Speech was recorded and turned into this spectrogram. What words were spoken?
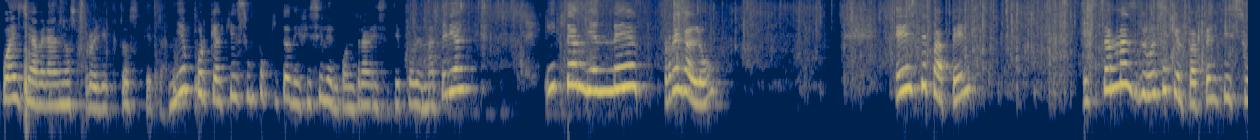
pues ya verán los proyectos que también, porque aquí es un poquito difícil encontrar ese tipo de material. Y también me regaló este papel Está más grueso que el papel tisú,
